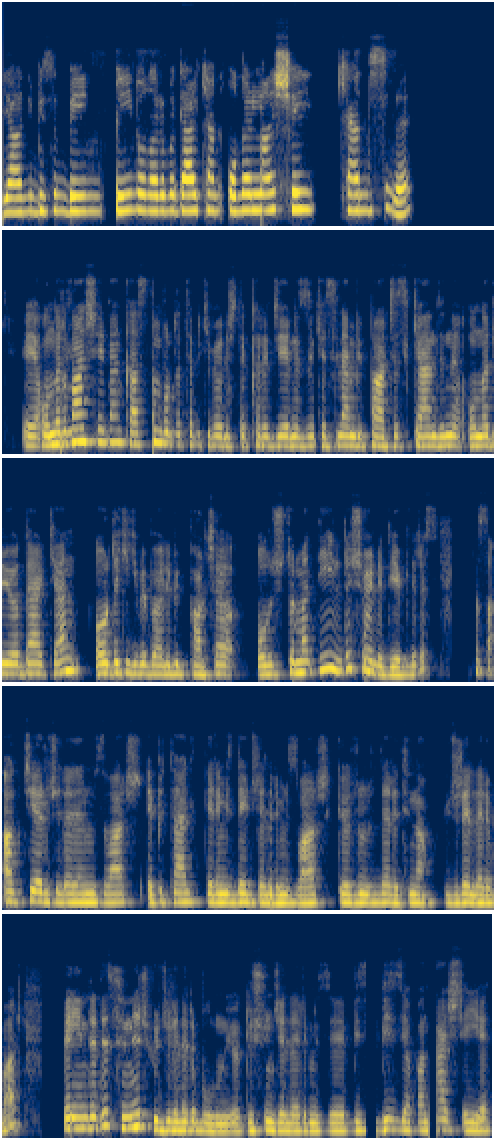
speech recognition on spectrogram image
Yani bizim beyin beyin onarımı derken onarılan şey kendisi ne? Eee, onarılan şeyden kastım burada tabii ki böyle işte karaciğerinizin kesilen bir parçası kendini onarıyor derken oradaki gibi böyle bir parça oluşturma değil de şöyle diyebiliriz. Nasıl akciğer hücrelerimiz var, epitel derimizde hücrelerimiz var, gözümüzde retina hücreleri var. Beyinde de sinir hücreleri bulunuyor. Düşüncelerimizi, biz, biz yapan her şeyi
